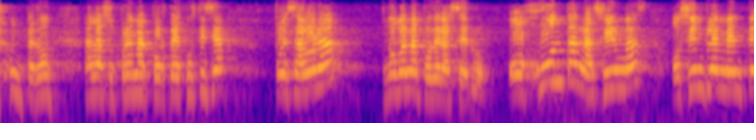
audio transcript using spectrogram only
perdón, a la Suprema Corte de Justicia? Pues ahora no van a poder hacerlo. O juntan las firmas o simplemente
